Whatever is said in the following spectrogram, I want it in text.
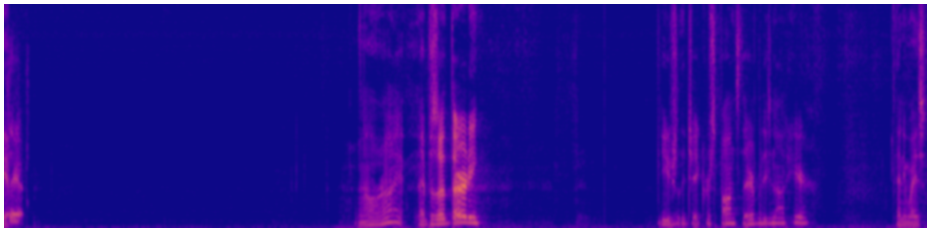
ya. See ya. All right. Episode 30. Usually Jake responds there, but he's not here. Anyways,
